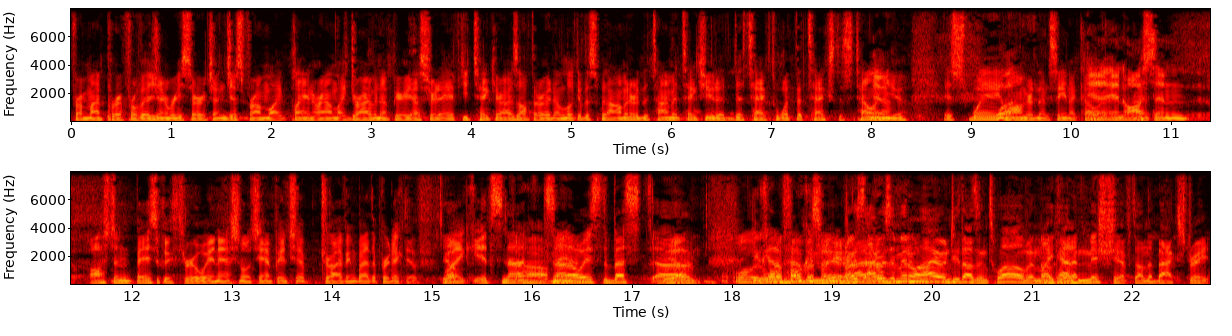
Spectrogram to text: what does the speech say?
from my peripheral vision research and just from like playing around like driving up here yesterday, if you take your eyes off the road and look at the speedometer, the time it takes you to detect what the text is telling Yeah. you is way Well, longer than seeing a color. And, and right? Austin, Austin basically threw away a national championship driving by the predictive. Like it's not, Oh, it's man. not always the best. Uh, Yep. Well, you got to focus on your. you're? I was, I was in Mid Ohio in 2012 and like Okay. had a misshift on the back straight,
